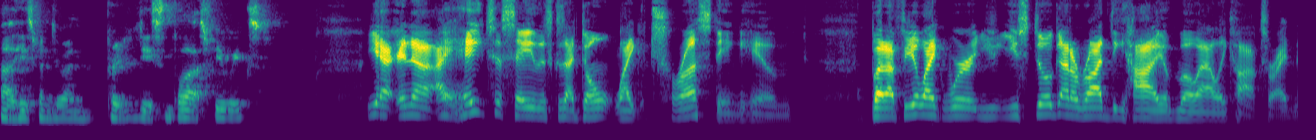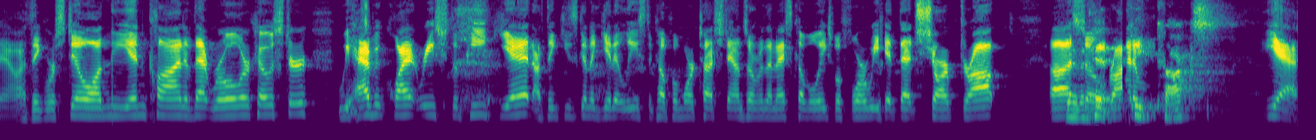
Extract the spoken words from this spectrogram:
uh, he's been doing pretty decent the last few weeks. Yeah, and uh, I hate to say this because I don't like trusting him, but I feel like we're you you still got to ride the high of Mo Alie-Cox right now. I think we're still on the incline of that roller coaster. We haven't quite reached the peak yet. I think he's going to get at least a couple more touchdowns over the next couple weeks before we hit that sharp drop. Uh, so ride him. Cox. Yeah,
